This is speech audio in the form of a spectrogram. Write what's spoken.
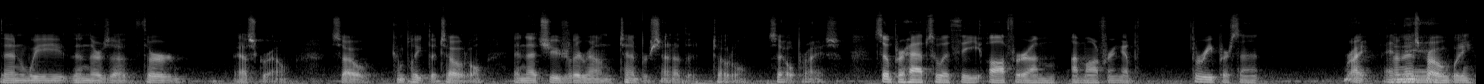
then we, then there's a third escrow. So complete the total. And that's usually around 10% of the total sale price. So perhaps with the offer, I'm I'm offering up three percent, Right. And And, that's then- probably,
